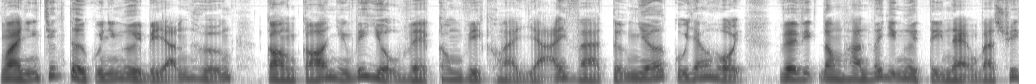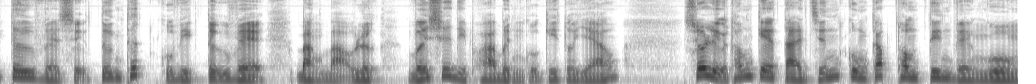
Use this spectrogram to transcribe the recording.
Ngoài những chứng từ của những người bị ảnh hưởng, còn có những ví dụ về công việc hòa giải và tưởng nhớ của giáo hội, về việc đồng hành với những người tị nạn và suy tư về sự tương thích của việc tự vệ bằng bạo lực với sứ điệp hòa bình của Kitô giáo. Số liệu thống kê tài chính cung cấp thông tin về nguồn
